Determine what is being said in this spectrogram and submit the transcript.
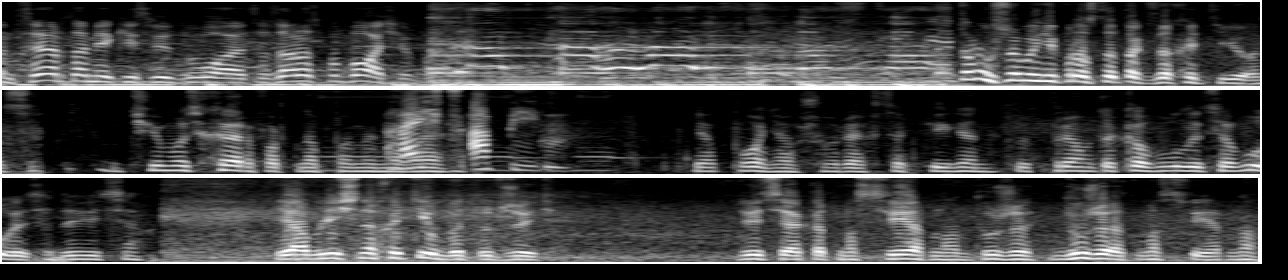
концерт там якийсь відбувається. Зараз побачимо. Тому що мені просто так захотілося. Чимось Херфорд напоминає. Rechts abbiegen. Я поняв, що Рехса Піген. Тут прям така вулиця, вулиця, дивіться. Я б лічно хотів би тут жити. Дивіться, як атмосферно, дуже, дуже атмосферно.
